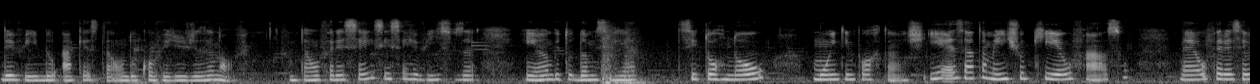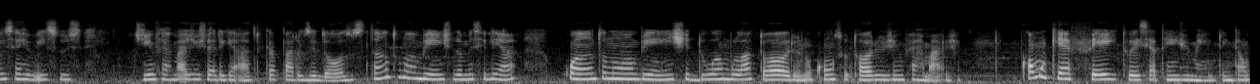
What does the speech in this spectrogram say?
devido à questão do Covid-19. Então, oferecer esses serviços em âmbito domiciliar se tornou muito importante. E é exatamente o que eu faço, né? Oferecer os serviços de enfermagem geriátrica para os idosos, tanto no ambiente domiciliar quanto no ambiente do ambulatório, no consultório de enfermagem. Como que é feito esse atendimento? Então,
